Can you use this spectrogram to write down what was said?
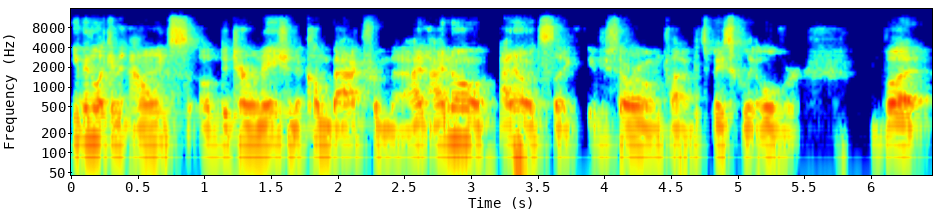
even like an ounce of determination to come back from that? I, I know, I know it's like if you start 0 and 5, it's basically over. But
